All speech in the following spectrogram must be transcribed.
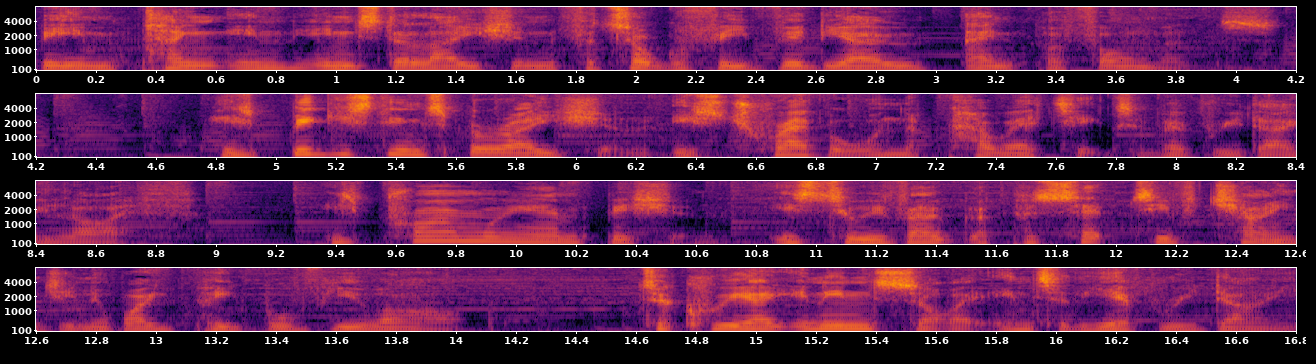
being painting, installation, photography, video, and performance. His biggest inspiration is travel and the poetics of everyday life. His primary ambition is to evoke a perceptive change in the way people view art, to create an insight into the everyday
